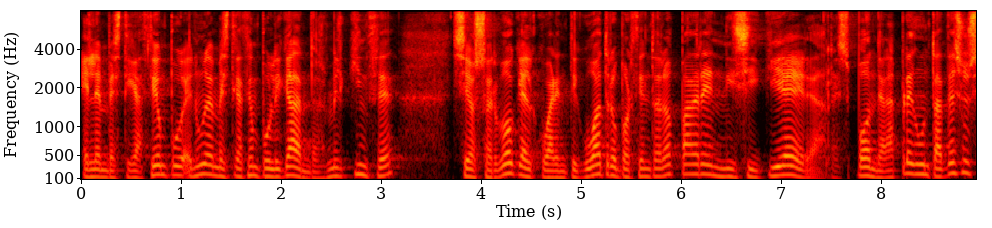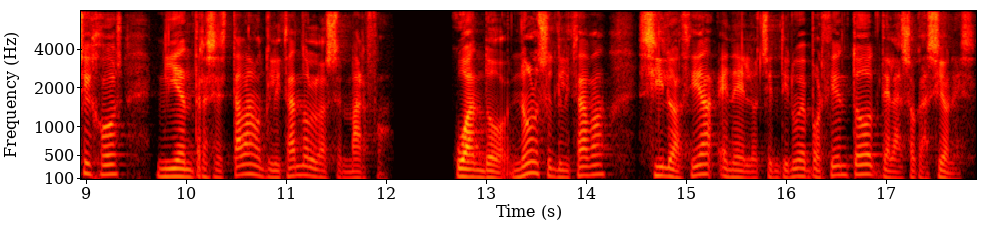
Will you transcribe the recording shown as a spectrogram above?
En, una investigación publicada en 2015, se observó que el 44% de los padres ni siquiera responde a las preguntas de sus hijos mientras estaban utilizando los smartphones. Cuando no los utilizaba, sí lo hacía en el 89% de las ocasiones.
